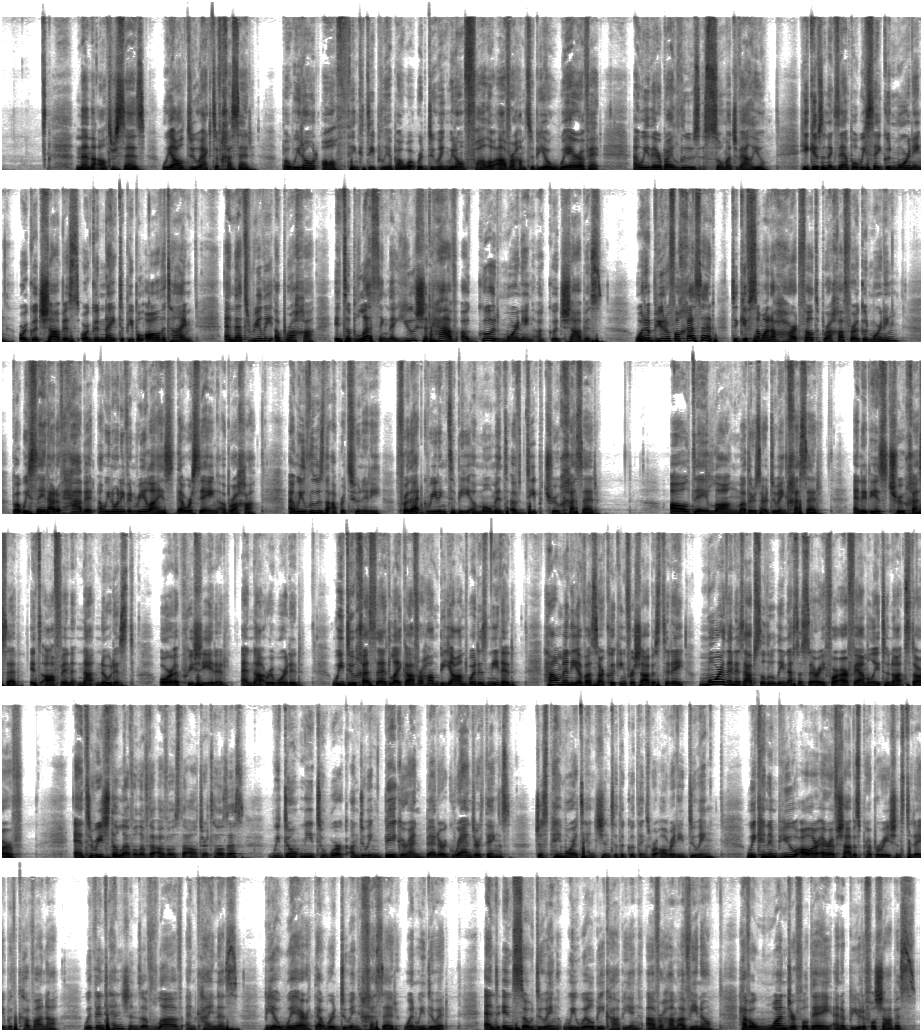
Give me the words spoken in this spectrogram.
And then the Alter says, We all do acts of chesed, but we don't all think deeply about what we're doing. We don't follow Avraham to be aware of it, and we thereby lose so much value. He gives an example. We say good morning or good Shabbos or good night to people all the time. And that's really a bracha. It's a blessing that you should have a good morning, a good Shabbos. What a beautiful chesed to give someone a heartfelt bracha for a good morning. But we say it out of habit and we don't even realize that we're saying a bracha and we lose the opportunity for that greeting to be a moment of deep, true chesed. All day long, mothers are doing chesed, and it is true chesed. It's often not noticed or appreciated and not rewarded. We do chesed like Avraham beyond what is needed. How many of us are cooking for Shabbos today more than is absolutely necessary for our family to not starve? And to reach the level of the avos, the Alter tells us, we don't need to work on doing bigger and better, grander things. Just pay more attention to the good things we're already doing. We can imbue all our Erev Shabbos preparations today with kavana, with intentions of love and kindness. Be aware that we're doing chesed when we do it. And in so doing, we will be copying Avraham Avinu. Have a wonderful day and a beautiful Shabbos.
